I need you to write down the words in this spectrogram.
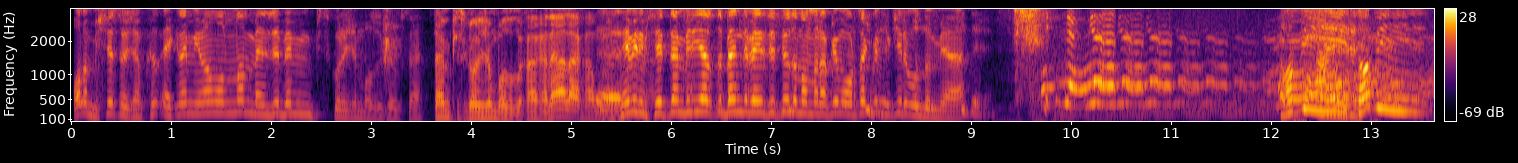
Oğlum bir şey söyleyeceğim. Kız Ekrem İmamoğlu'ndan benziyor. Benim mi psikolojim bozuk yoksa? Sen psikolojin bozuldu kanka ne alakam var? Evet. Ne bileyim chatten biri yazdı. Ben de benzetiyordum amına koyayım. Ortak bir fikir buldum ya. Abi tabii.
